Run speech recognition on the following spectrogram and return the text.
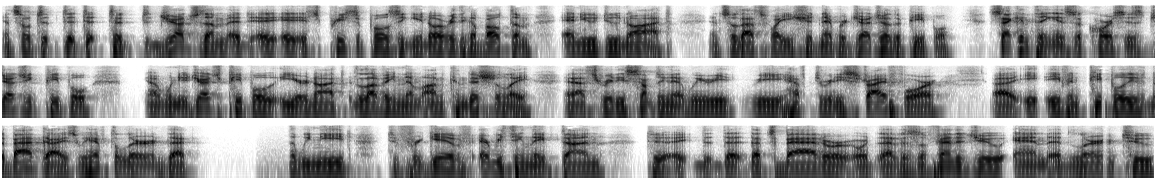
And so to to to, to judge them, it, it, it's presupposing you know everything about them, and you do not. And so that's why you should never judge other people. Second thing is, of course, is judging people. When you judge people, you're not loving them unconditionally, and that's really something that we re, we have to really strive for. Uh, even people, even the bad guys, we have to learn that that we need to forgive everything they've done to uh, that, that's bad or, or that has offended you and, and learn to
